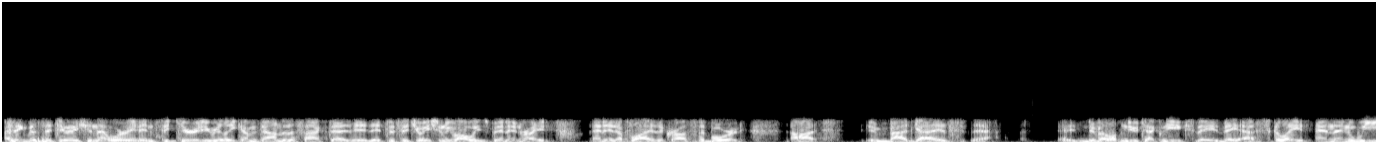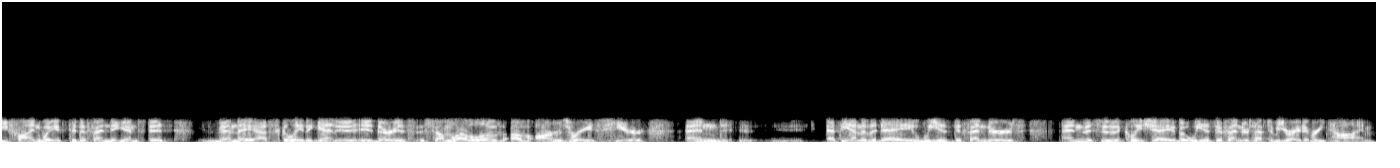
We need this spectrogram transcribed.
I think the situation that we're in in security really comes down to the fact that it, it's a situation we've always been in, right? And it applies across the board. Uh, bad guys develop new techniques, they, they escalate, and then we find ways to defend against it. Then they escalate again. It, it, there is some level of, of arms race here. And at the end of the day, we as defenders, and this is a cliche, but we as defenders have to be right every time.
